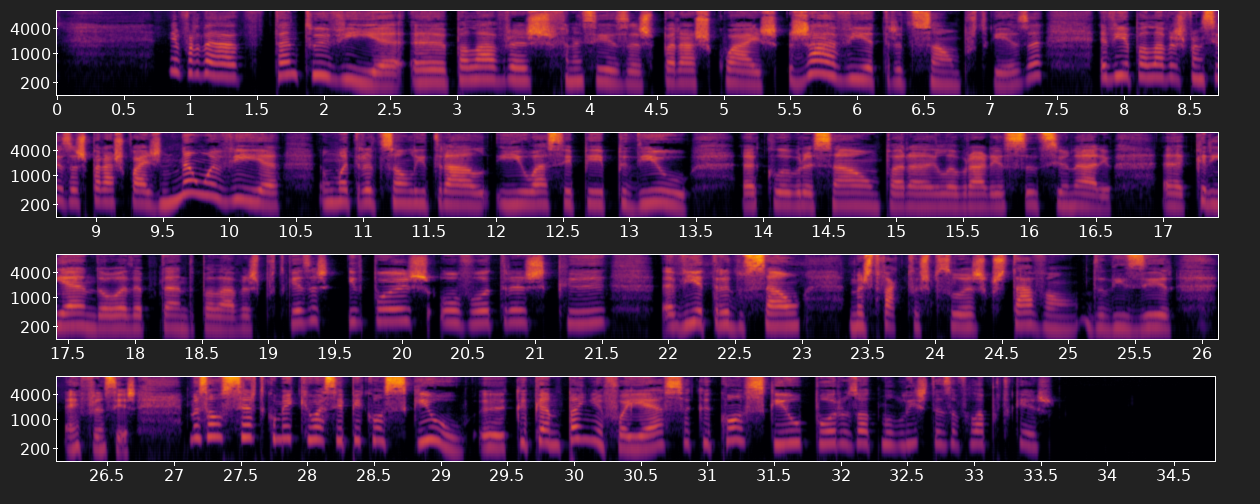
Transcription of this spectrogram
É verdade, tanto havia uh, palavras francesas para as quais já havia tradução portuguesa, havia palavras francesas para as quais não havia uma tradução literal e o ACP pediu a colaboração para elaborar esse dicionário, uh, criando ou adaptando palavras portuguesas, e depois houve outras que havia tradução, mas de facto as pessoas gostavam de dizer em francês. Mas ao certo, como é que o ACP conseguiu? Uh, que campanha foi essa? Que conseguiu pôr os automobilistas a falar português?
